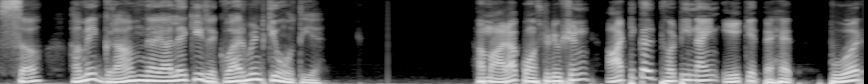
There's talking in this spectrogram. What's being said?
सर हमें ग्राम न्यायालय की रिक्वायरमेंट क्यों होती है? हमारा कॉन्स्टिट्यूशन आर्टिकल 39 ए के तहत poor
